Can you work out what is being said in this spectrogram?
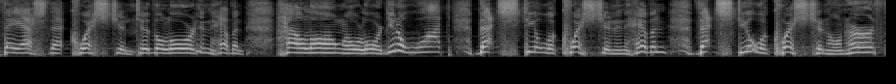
they asked that question to the Lord in heaven How long, O Lord? You know what? That's still a question in heaven, that's still a question on earth.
